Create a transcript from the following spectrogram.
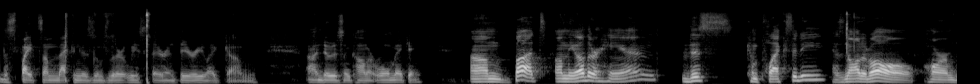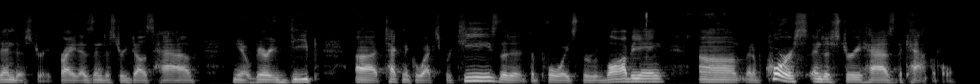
despite some mechanisms that are at least there in theory, like um, uh, notice and comment rulemaking. Um, but on the other hand, this complexity has not at all harmed industry, right? As industry does have, you know, very deep uh, technical expertise that it deploys through lobbying. Um, and of course, industry has the capital,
